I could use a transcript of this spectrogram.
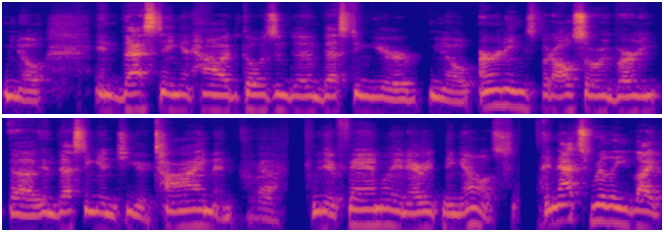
you know, investing and how it goes into investing your, you know, earnings, but also inverting, uh, investing into your time and Yeah. with your family and everything else. And that's really like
